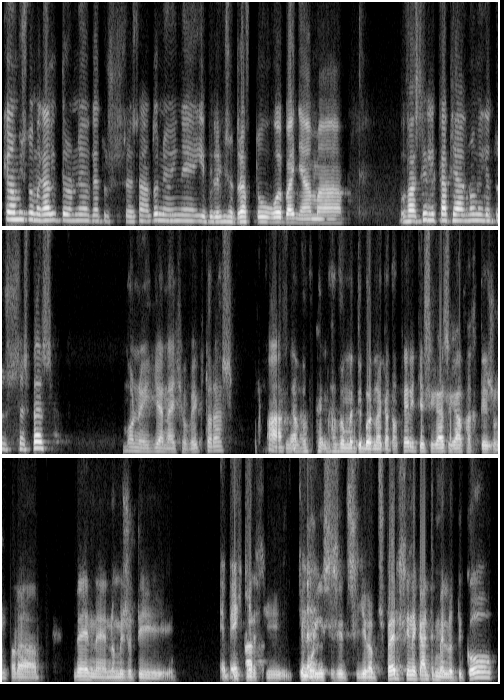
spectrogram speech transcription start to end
Και νομίζω το μεγαλύτερο νέο για τους Σαν Αντώνιο είναι η επιλογή στο draft του Βεμπανιάμα. Βασίλη, κάποια γνώμη για τους Spurs; Μόνο η υγεία να έχει ο Βίκτορας. Α, αυτό. Να, δούμε, να δούμε τι μπορεί να καταφέρει και σιγά σιγά θα χτίζουν. Τώρα δεν ε, νομίζω ότι Ε, έχει και- υπάρχει και Ναι. πολλή συζήτηση γύρω από τους πέρσι. Είναι κάτι μελλοντικό.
